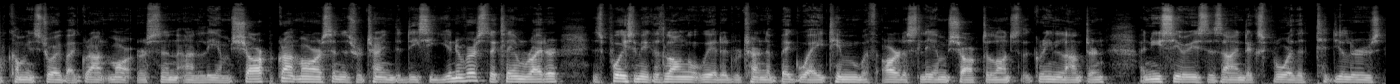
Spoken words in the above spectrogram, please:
upcoming story by Grant Morrison and Liam Sharp. Grant Morrison is returning to DC Universe. The acclaimed writer is poised to make his long-awaited return in a big way, teaming with artist Liam Sharp to launch the Green Lantern, a new series designed to explore the titular's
